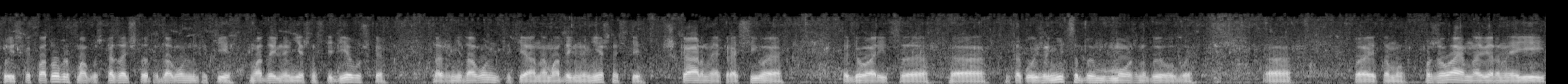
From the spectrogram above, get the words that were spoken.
То есть, как фотограф могу сказать, что это довольно-таки модельной внешности девушка. Даже не довольно-таки, а на модельной внешности. Шикарная, красивая. Как говорится, такой жениться бы можно было бы. Поэтому пожелаем, наверное, ей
